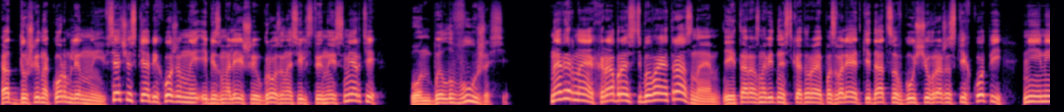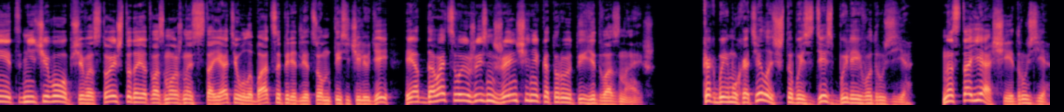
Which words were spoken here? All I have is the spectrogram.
от души накормленный, всячески обихоженный и без малейшей угрозы насильственной смерти, он был в ужасе. Наверное, храбрость бывает разная, и та разновидность, которая позволяет кидаться в гущу вражеских копий, не имеет ничего общего с той, что дает возможность стоять и улыбаться перед лицом тысячи людей и отдавать свою жизнь женщине, которую ты едва знаешь. Как бы ему хотелось, чтобы здесь были его друзья. Настоящие друзья.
